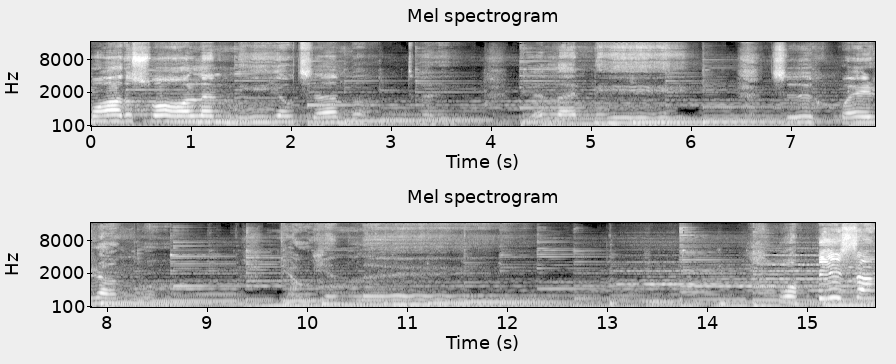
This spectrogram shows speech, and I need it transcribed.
话都说了，你又怎么退？原来你只会让我掉眼泪。我闭上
